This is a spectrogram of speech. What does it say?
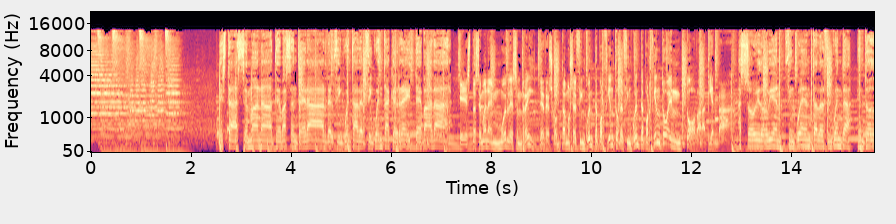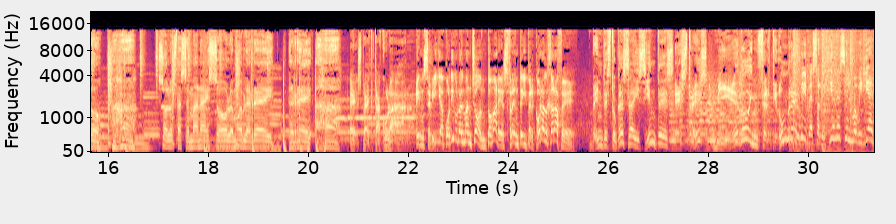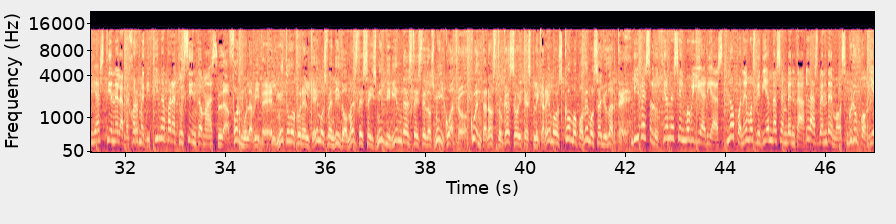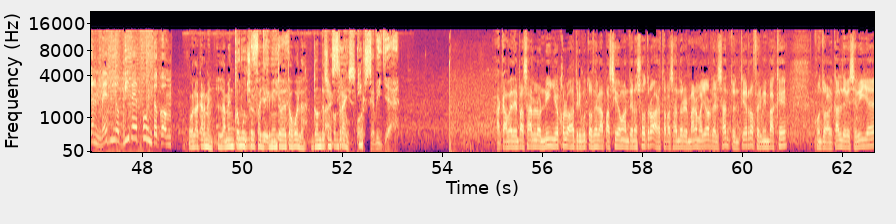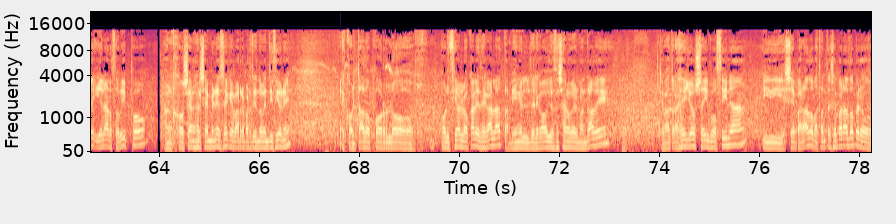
Esta semana te vas a enterar del 50 del 50 que el rey te va a dar. Esta semana en Muebles en Rey te descontamos el 50% del 50% en toda la tienda. ¿Has oído bien? 50 del 50 en todo. Ajá. Solo esta semana y solo en Muebles Rey. El rey, ajá. Espectacular. En Sevilla, Polígono El Manchón, Tomares, frente Hipercor al Jarafe. ¿Vendes tu casa y sientes estrés, miedo, incertidumbre? Vive Soluciones Inmobiliarias tiene la mejor medicina para tus síntomas. La Fórmula Vive, el método con el que hemos vendido más de 6.000 viviendas desde 2004. Cuéntanos tu caso y te explicaremos cómo podemos ayudarte. Vive Soluciones Inmobiliarias. No ponemos viviendas en venta, las vendemos. Grupo-medio-vive.com. Hola Carmen, lamento mucho el fallecimiento de tu abuela. ¿Dónde os encontráis? Por Sevilla. Acaba de pasar los niños con los atributos de la pasión ante nosotros. Ahora está pasando el hermano mayor del Santo Entierro, Fermín Vázquez, junto al alcalde de Sevilla y el arzobispo José Ángel Sainz que va repartiendo bendiciones, escoltados por los policías locales de Gala, también el delegado diocesano de Hermandades, que va tras ellos, seis bocinas y separado, bastante separado, pero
